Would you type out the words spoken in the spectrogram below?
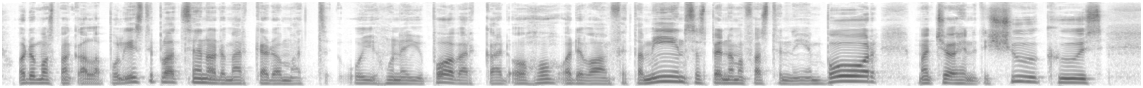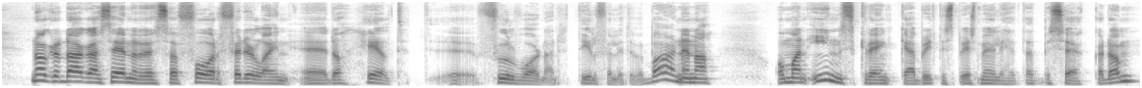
och då måste man kalla polis till platsen och då märker de att oj, hon är ju påverkad, oho, och det var amfetamin, så spänner man fast henne i en bår, man kör henne till sjukhus. Några dagar senare så får Federline eh, då helt eh, fullvårdnad tillfälligt över barnen och man inskränker Britney Spears möjlighet att besöka dem.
